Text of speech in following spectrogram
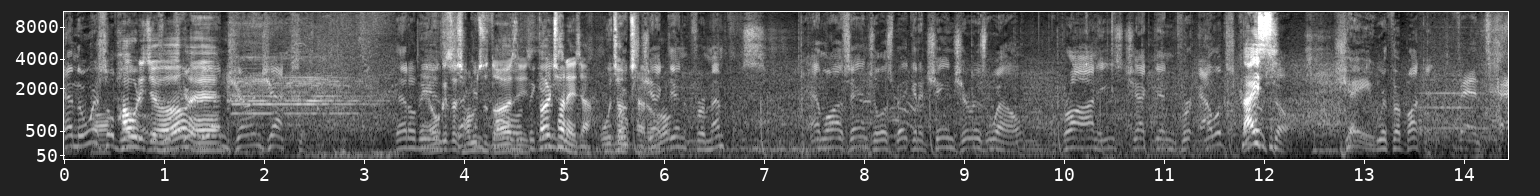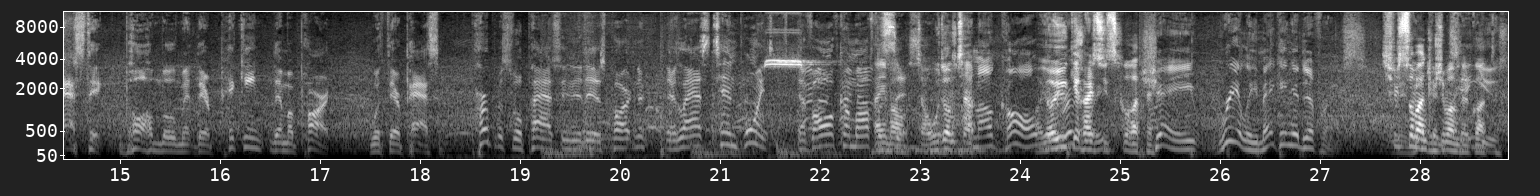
And the whistle 어, 파울이죠. blows. It's 예. on Jaren Jackson. That'll be 네, his 여기서 second 점수 foul 넣어야지. of the game. 떨쳐내자. 5점 Brooks 차로. checked in for Memphis. And Los Angeles making a change here as well. LeBron, he's checked in for Alex Nice. Caruso. Shea with the bucket. Fantastic ball movement. They're picking them apart with their passing. Purposeful passing it is, partner. Their last 10 points have all come off 타임아웃. assists. 자 5점 차. Timeout call. 어, The 여유 있게 갈 수 Grizzlies. 있을 것 같아. Shea really making a difference. 실수만 He 조심하면 될 것 같아. continues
